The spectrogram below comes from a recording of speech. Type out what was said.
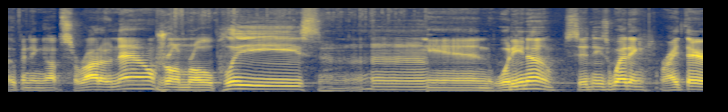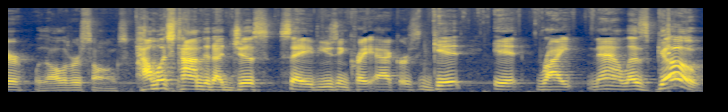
Opening up Serato now. Drum roll, please. And what do you know? Sydney's wedding right there with all of her songs. How much time did I just save using Crate Hackers? Get it right now. Let's go.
